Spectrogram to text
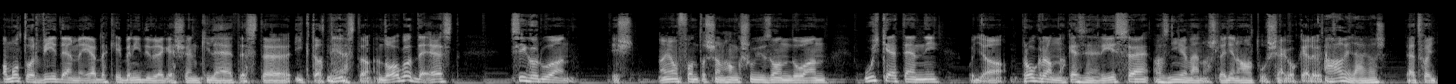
a motor védelme érdekében időlegesen ki lehet ezt uh, iktatni, ezt a dolgot, de ezt szigorúan és nagyon fontosan hangsúlyozandóan úgy kell tenni, hogy a programnak ezen része az nyilvános legyen a hatóságok előtt. Ah, világos. Tehát, hogy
